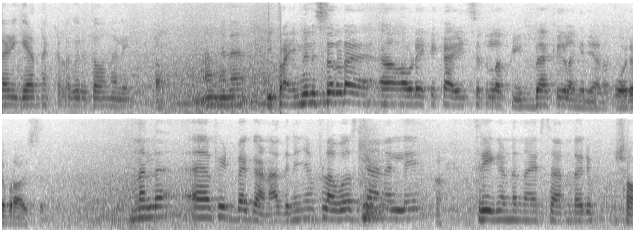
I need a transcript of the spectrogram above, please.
കഴിക്കാന്നൊക്കെ ഉള്ള ഒരു തോന്നലേ. അങ്ങനെ. ഈ പ്രൈം മിനിസ്റ്ററുടെ അവിടെയൊക്കെ അയച്ചിട്ടുള്ള ഫീഡ്ബാക്കുകൾ എങ്ങനെയാണ്? ഓരോ പ്രാവശ്യം. നല്ല ഫീഡ്ബാക്ക് ആണ്. അതിന് ഞാൻ ഫ്ലവേഴ്സ് ചാനലിൽ ശ്രീകണ്ഠൻ നായർ സാറിന്റെ ഒരു ഷോ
